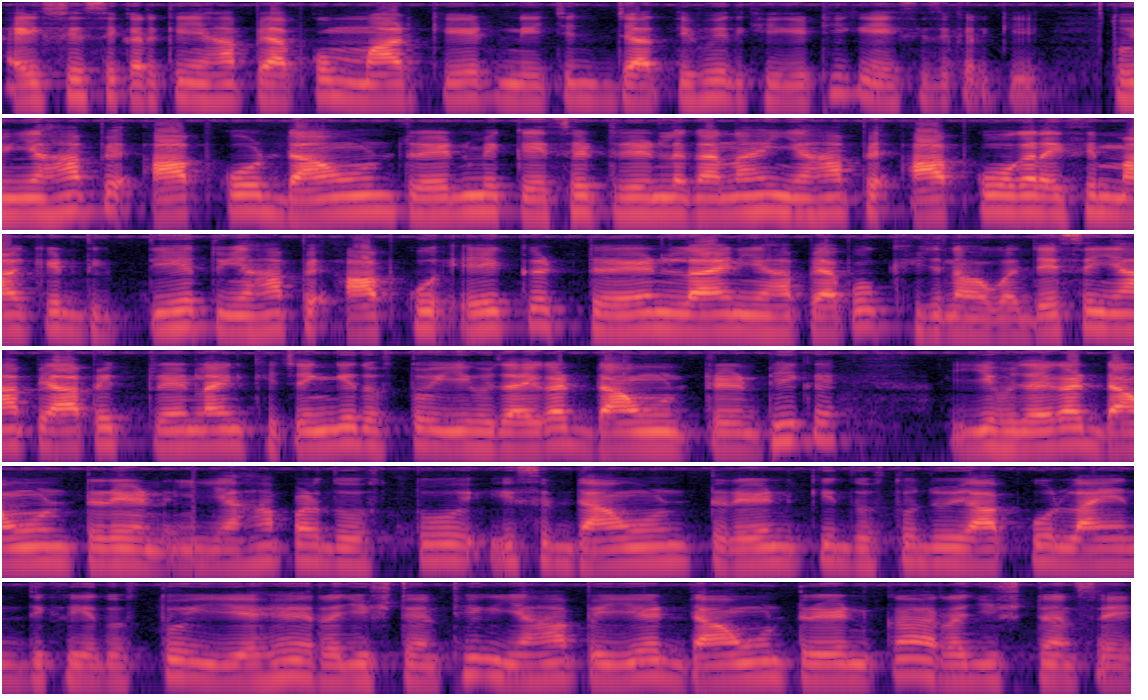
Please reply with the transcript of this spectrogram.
ऐसे से करके यहाँ पे आपको मार्केट नीचे जाती हुई दिखेगी, ठीक है? ऐसे से करके। तो यहाँ पे आपको डाउन ट्रेंड में कैसे ट्रेंड लगाना है, यहाँ पे आपको अगर ऐसे मार्केट दिखती है तो यहाँ पे आपको एक ट्रेंड लाइन यहाँ पे आपको खींचना होगा। जैसे यहाँ पे आप एक ट्रेंड लाइन खींचेंगे, दोस्तों, ये हो जाएगा डाउन ट्रेंड, ठीक है? ये हो जाएगा डाउन ट्रेंड। यहाँ पर, दोस्तों, इस डाउन ट्रेंड की, दोस्तों, जो आपको लाइन दिख रही है, दोस्तों, ये है रजिस्टेंस, ठीक? है यहाँ पे ये डाउन ट्रेंड का रजिस्टेंस है।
